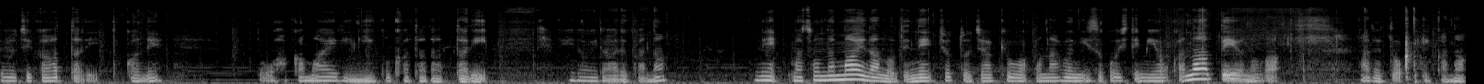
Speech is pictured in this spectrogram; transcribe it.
用事があったりとかね、お墓参りに行く方だったり、いろいろあるかな。ね、まあそんな前なのでね、ちょっとじゃあ今日はこんな風に過ごしてみようかなっていうのがあるといいかな。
